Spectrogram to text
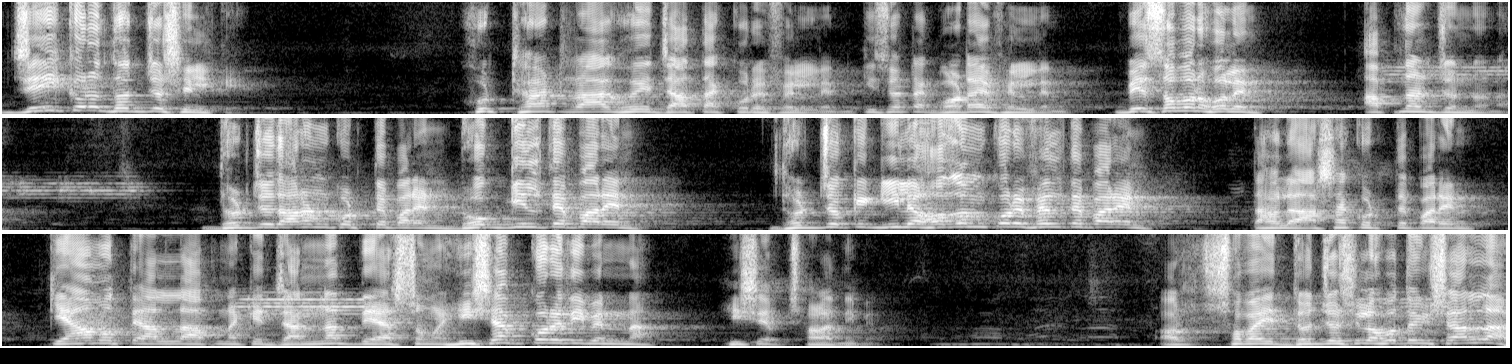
যেই কোনো ধৈর্যশীলকে হুটহাট রাগ হয়ে যা তা করে ফেললেন কিছু একটা ঘটায় ফেললেন বেসবর হলেন আপনার জন্য না। ধৈর্য ধারণ করতে পারেন, ঢোক গিলতে পারেন, ধৈর্যকে গিলে হজম করে ফেলতে পারেন, তাহলে আশা করতে পারেন কেয়ামতে আল্লাহ আপনাকে জান্নাত দেওয়ার সময় হিসাব করে দিবেন না, হিসেব ছাড়া দিবেন। আর সবাই ধৈর্যশীল হব তো ইনশাআল্লাহ?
